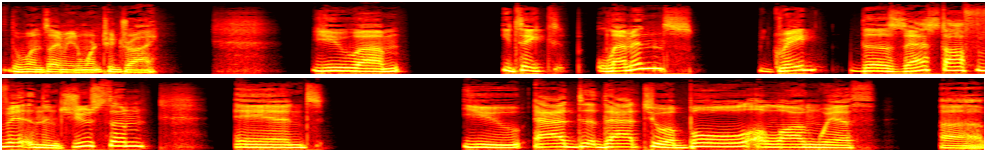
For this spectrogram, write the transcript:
The ones I made weren't too dry. You um, you take lemons, grate the zest off of it, and then juice them, and you add that to a bowl along with uh,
